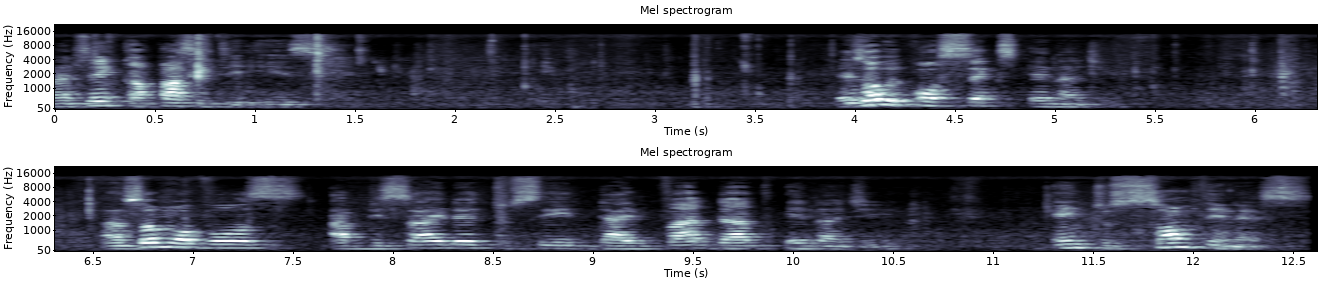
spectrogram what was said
and I'm saying capacity is there's what we call sex energy. And some of us have decided to say divert that energy into something else.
